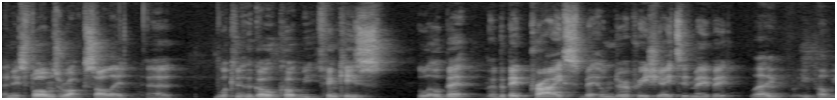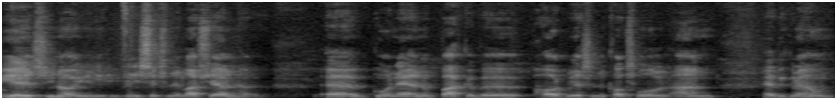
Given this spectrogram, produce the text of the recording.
And his form's rock solid. Uh, looking at the Gold Cup, you think he's a little bit of a big price, a bit underappreciated maybe? Well, he, he probably is. You know, he, he finished sixth in it last year and uh, going there on the back of a hard race in the Cotswold and heavy ground.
